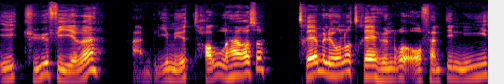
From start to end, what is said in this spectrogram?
i Q4 Det blir mye tall her, altså. 3 359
